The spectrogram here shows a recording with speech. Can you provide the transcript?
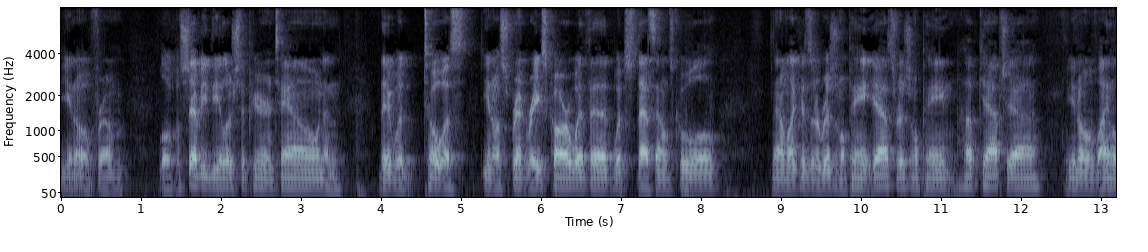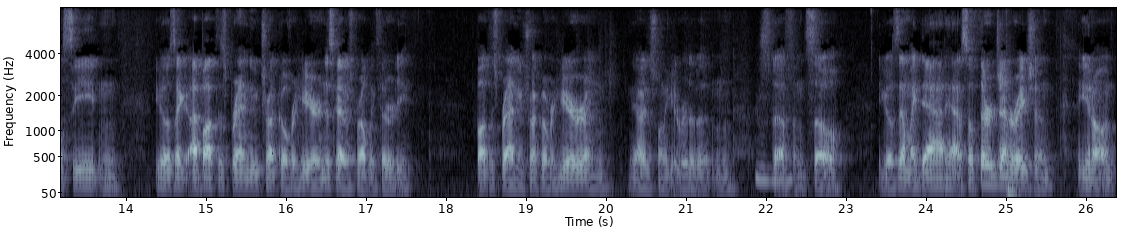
you know, from local Chevy dealership here in town, and they would tow us, you know, sprint race car with it, which that sounds cool. And I'm like, is it original paint? Yeah, it's original paint. Hubcaps, yeah. You know, vinyl seat. And he goes, like, I bought this brand new truck over here. And this guy was probably 30. Bought this brand new truck over here. And, yeah, I just want to get rid of it and mm-hmm. stuff. And so he goes, then my dad has, so third generation, you know,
